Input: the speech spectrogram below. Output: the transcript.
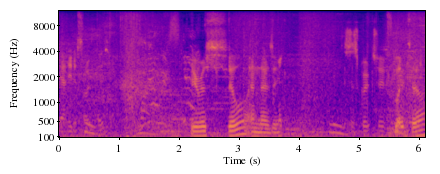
Yeah, he just a smoke, please. Ira's still and Nosy. This is group two. Blades out.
